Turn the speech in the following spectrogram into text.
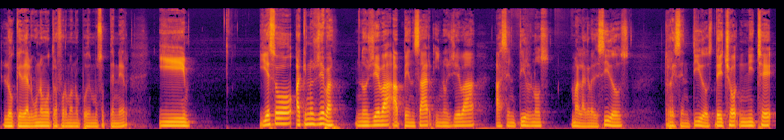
lo que de alguna u otra forma no podemos obtener. Y ¿Y eso a qué nos lleva? Nos lleva a pensar y nos lleva a sentirnos malagradecidos, resentidos. De hecho, Nietzsche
